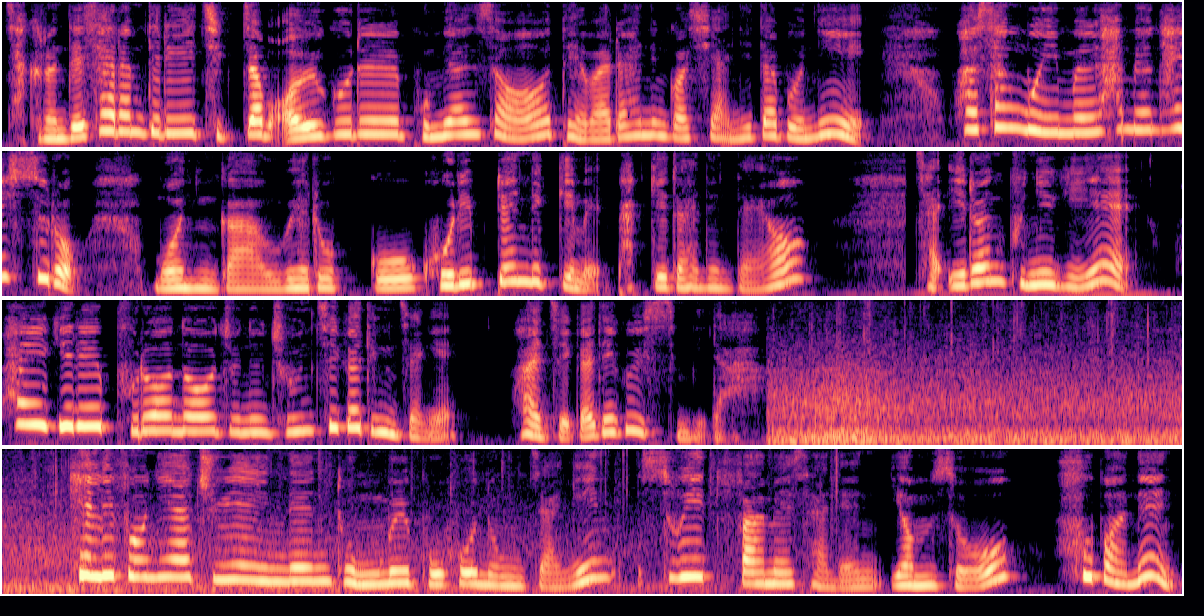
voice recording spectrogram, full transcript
자, 그런데 사람들이 직접 얼굴을 보면서 대화를 하는 것이 아니다 보니 화상 모임을 하면 할수록 뭔가 외롭고 고립된 느낌을 받기도 하는데요. 자, 이런 분위기에 활기를 불어넣어주는 존재가 등장해 화제가 되고 있습니다. 캘리포니아 주에 있는 동물 보호 농장인 스윗팜에 사는 염소 후버는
